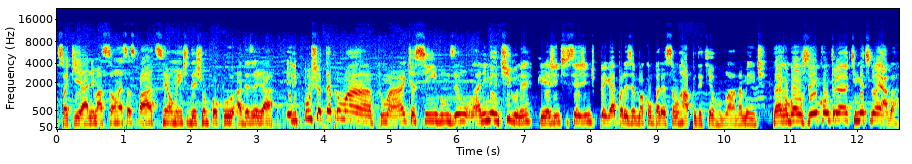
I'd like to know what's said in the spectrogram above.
Só que a animação nessas partes realmente deixa um pouco a desejar. Ele puxa até pra uma, pra uma arte assim, vamos dizer, um anime antigo, né? Que a gente, se a gente pegar, por exemplo, uma comparação rápida aqui, ó, vamos lá, na mente. Dragon Ball Z contra Kimetsu no Yaiba.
